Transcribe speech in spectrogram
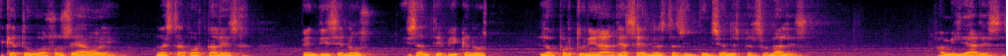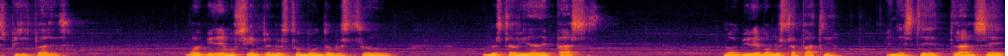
y que tu gozo sea hoy nuestra fortaleza. Bendícenos y santifícanos la oportunidad de hacer nuestras intenciones personales familiares, espirituales. No olvidemos siempre nuestro mundo, nuestro, nuestra vida de paz. No olvidemos nuestra patria en este trance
